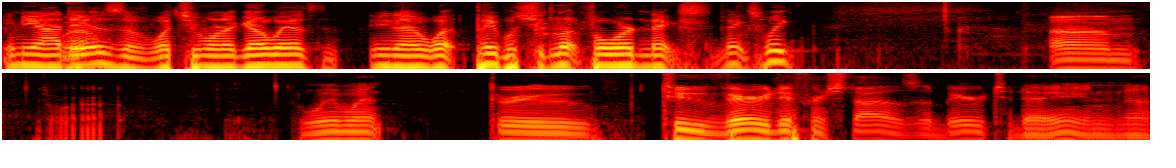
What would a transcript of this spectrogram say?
any ideas of what you want to go with, you know, what people should look forward next next week? Um, we went through two very different styles of beer today and uh,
